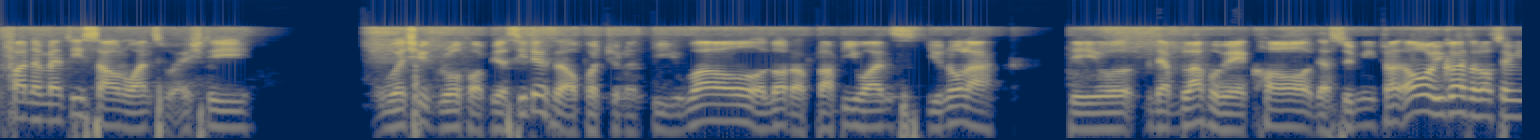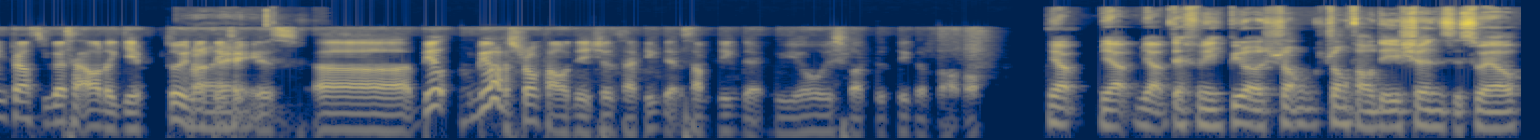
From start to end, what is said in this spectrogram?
fundamentally sound ones will actually will actually grow from here. See, there's an opportunity. Well, a lot of fluffy ones, you know lah they will their bluff will be called their swimming trunks. Oh, you guys are not swimming trunks. You guys are out of the game. So you know right. things like this. Uh, build build on strong foundations. I think that's something that we always got to think about. Yep, yep, yep. Definitely build a strong, strong foundations as well.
